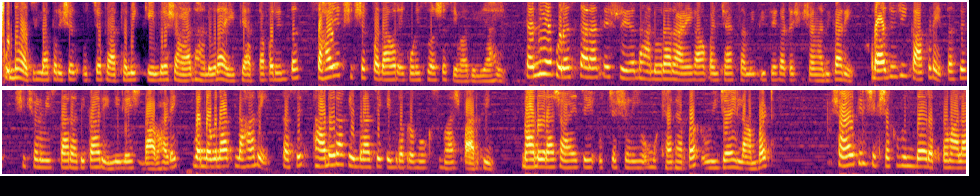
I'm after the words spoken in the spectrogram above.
पुन्हा जिल्हा परिषद उच्च प्राथमिक केंद्र शाळा धानोरा येथे आतापर्यंत सहाय्यक शिक्षक पदावर एकोणीस वर्ष सेवा दिली आहे. त्यांनी या पुरस्काराचे श्रेय धानोरा राणेगाव पंचायत समितीचे गट शिक्षण अधिकारी राजूजी काकडे तसेच शिक्षण विस्तार अधिकारी निलेश दाभाडे व नवनाथ लहाने तसेच धानोरा केंद्राचे केंद्र प्रमुख सुभाष पारधी धानोरा शाळेचे उच्च श्रेणी मुख्याध्यापक विजय लांबट शाळेतील शिक्षक वृंद रत्नमाला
